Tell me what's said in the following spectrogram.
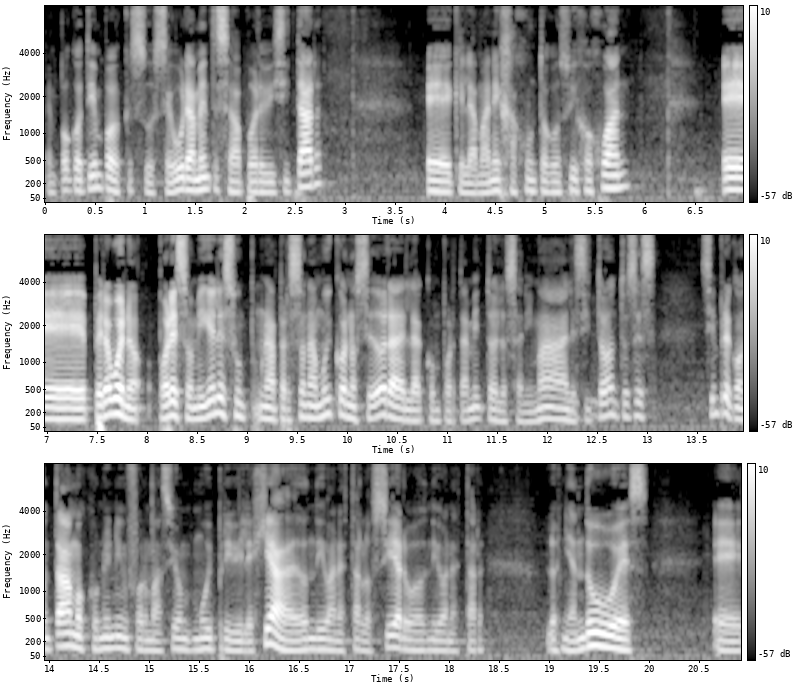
En poco tiempo seguramente se va a poder visitar. Eh, que la maneja junto con su hijo Juan. Eh, pero bueno, por eso, Miguel es una persona muy conocedora del comportamiento de los animales y todo, entonces siempre contábamos con una información muy privilegiada de dónde iban a estar los ciervos, dónde iban a estar los ñandúes, eh,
